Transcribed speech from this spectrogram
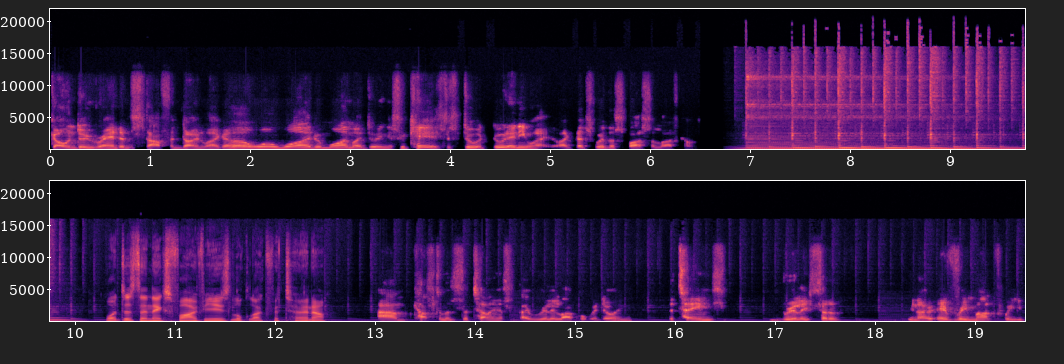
go and do random stuff and don't like oh well why do why am i doing this who cares just do it do it anyway like that's where the spice of life comes what does the next five years look like for turner um, customers are telling us that they really like what we're doing the teams really sort of you know every month we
